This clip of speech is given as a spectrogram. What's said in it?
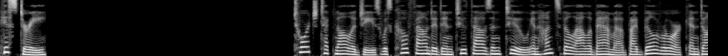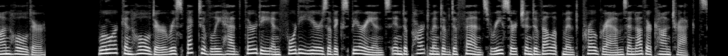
History Torch Technologies was co-founded in 2002 in Huntsville, Alabama by Bill Rourke and Don Holder. Rourke and Holder respectively had 30 and 40 years of experience in Department of Defense research and development programs and other contracts.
